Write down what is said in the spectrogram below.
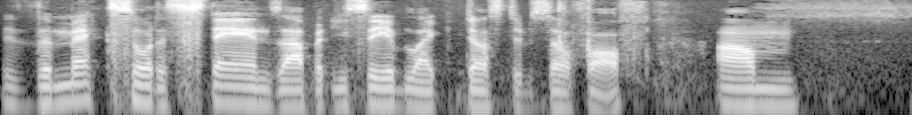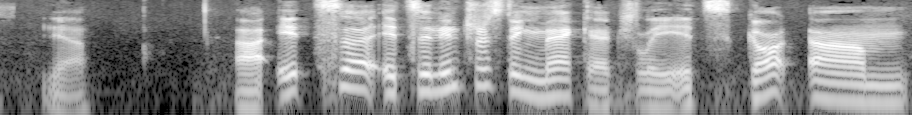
The mech sort of stands up, and you see him like dust himself off. Um, yeah, uh, it's uh, it's an interesting mech actually. It's got um,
